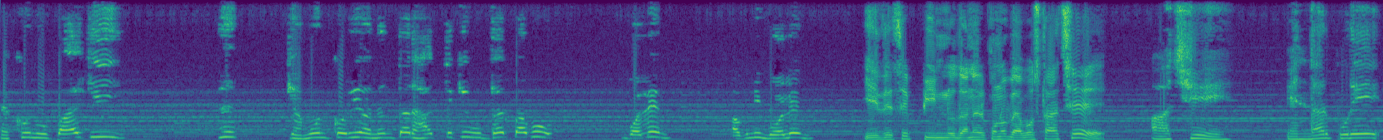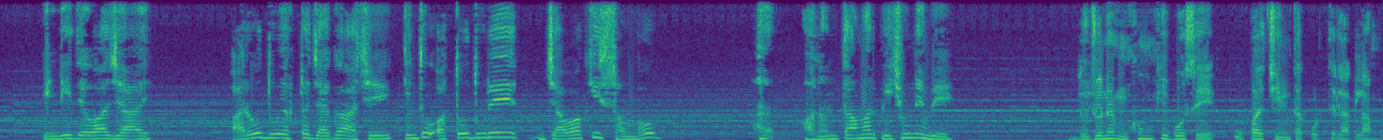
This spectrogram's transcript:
এখন উপায় কি? হ্যাঁ কেমন করে অনন্তার হাত থেকে উদ্ধার পাবো? বলেন আপনি বলেন। এদেশে পিণ্ডদানের কোনো ব্যবস্থা আছে? আছে। এন্দারপুরে পিণ্ডি দেওয়া যায়। আরও দু একটা জায়গা আছে কিন্তু অত দূরে যাওয়া কি সম্ভব? হ্যাঁ অনন্ত আমার পিছু নেবে। দুজনে মুখোমুখি বসে উপায় চিন্তা করতে লাগলাম।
